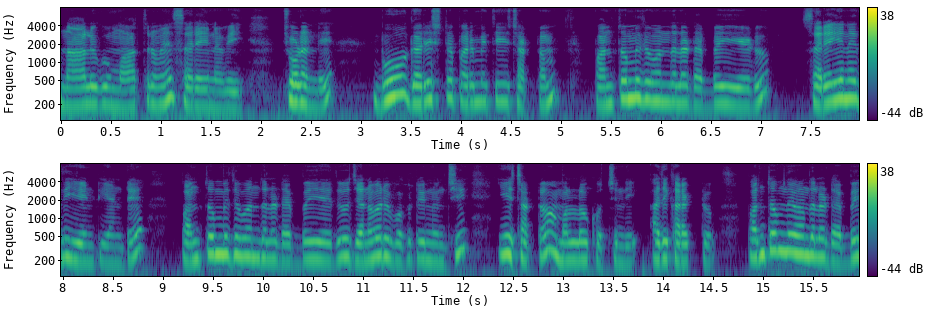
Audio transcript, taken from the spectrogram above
నాలుగు మాత్రమే సరైనవి. చూడండి. భూ గరిష్ట పరిమితి చట్టం పంతొమ్మిది వందల డెబ్బై ఏడు సరైనది ఏంటి అంటే పంతొమ్మిది వందల డెబ్బై ఐదు జనవరి ఒకటి నుంచి ఈ చట్టం అమల్లోకి వచ్చింది. అది కరెక్ట్. పంతొమ్మిది వందల డెబ్బై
